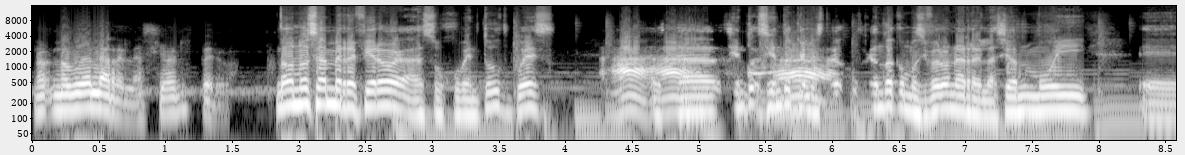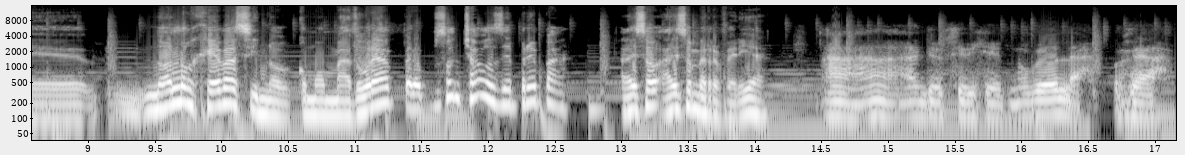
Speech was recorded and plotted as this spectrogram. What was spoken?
no. no. veo la relación, pero. No, no, o sea, me refiero a su juventud, pues. Ah, o sea, siento, ah, siento que le estoy buscando como si fuera una relación muy. Eh, no longeva, sino como madura, pero son chavos de prepa. A eso, a eso me refería. Ah, yo sí dije, no veo la. O sea,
